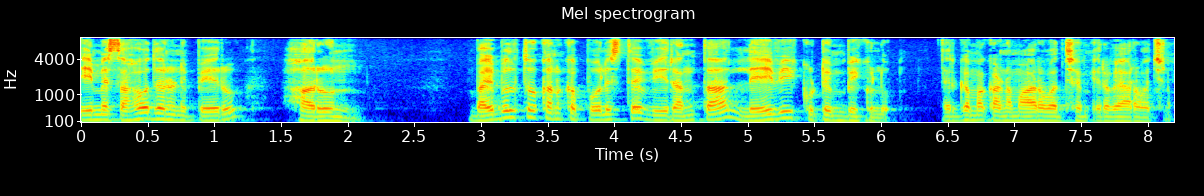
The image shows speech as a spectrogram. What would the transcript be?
ఈమె సహోదరుని పేరు హరూన్. బైబిల్తో కనుక పోలిస్తే వీరంతా లేవి కుటుంబీకులు. నిర్గమకాండం ఆరో అధ్యాయం ఇరవై ఆరో వచనం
